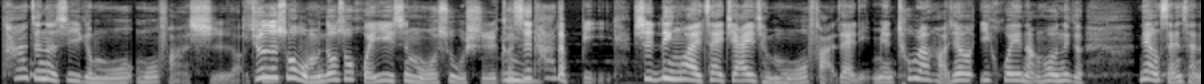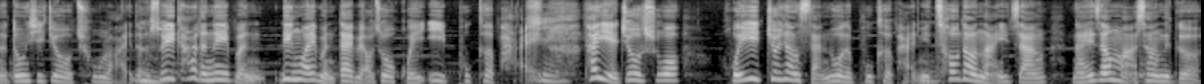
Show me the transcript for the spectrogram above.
他、嗯、真的是一个魔魔法师啊。是就是说，我们都说回忆是魔术师，可是他的笔是另外再加一层魔法在里面，突然好像一挥，然后那个。亮闪闪的东西就出来的，嗯、所以他的那本另外一本代表作《回忆扑克牌》，是。他也就是说，回忆就像散落的扑克牌，嗯、你抽到哪一张，哪一张马上那个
